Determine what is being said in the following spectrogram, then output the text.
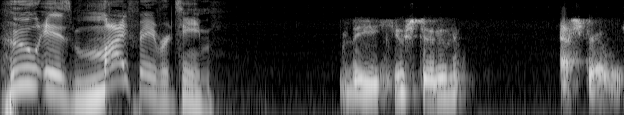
who is my favorite team. The Houston Astros.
